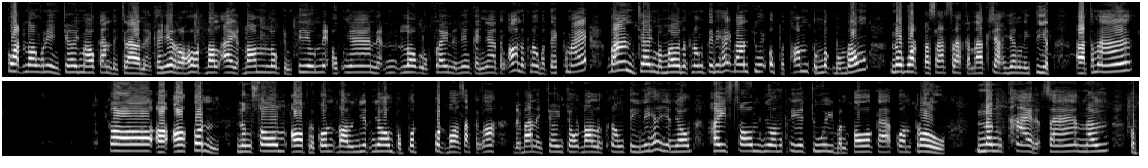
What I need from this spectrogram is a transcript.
គាត់នាំគ្នាអញ្ជើញមកកាន់តែច្រើនឃើញរហូតដល់ឯកឧត្តមលោកជំទាវអ្នកអុកញ៉ាអ្នកលោកលោកស្រីអ្នកនាងកញ្ញាទាំងអស់នៅក្នុងប្រទេសខ្មែរបានអញ្ជើញមកមើលនៅក្នុងទីនេះហើយបានជួយឧបត្ថម្ភទំនុកបំរុងនៅវត្តប្រាសាទស្រះកណ្ដាលខ្ចាស់យើងនេះទៀតអាត្មាក៏អរគុណនិងសូមអរប្រគុណដល់ញាតិញោមពុទ្ធ ពុទ្ធបរិស័ទទាំងអស់ដែលបានអញ្ជើញចូលដល់នៅក្នុងទីនេះញាតិញោមហើយសូមញោមគ្នាជួយបន្តការគ្រប់គ្រងនិងថែរក្សានៅ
